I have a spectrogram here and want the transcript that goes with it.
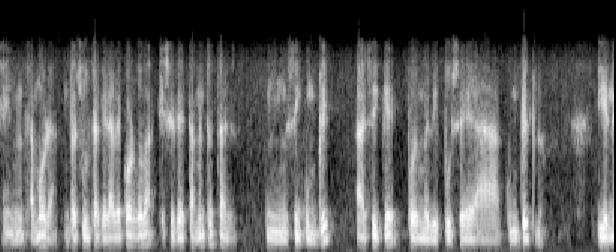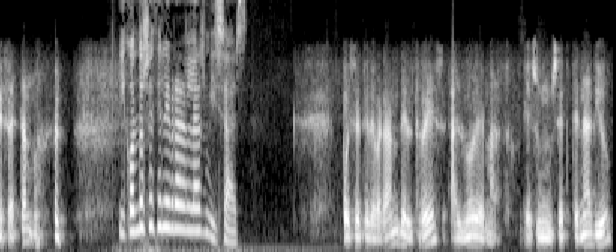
en Zamora, resulta que era de Córdoba, ese testamento está mm, sin cumplir. Así que pues me dispuse a cumplirlo. Y en esa estamos. ¿Y cuándo se celebrarán las misas? Pues se celebrarán del 3 al 9 de marzo. Es un septenario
